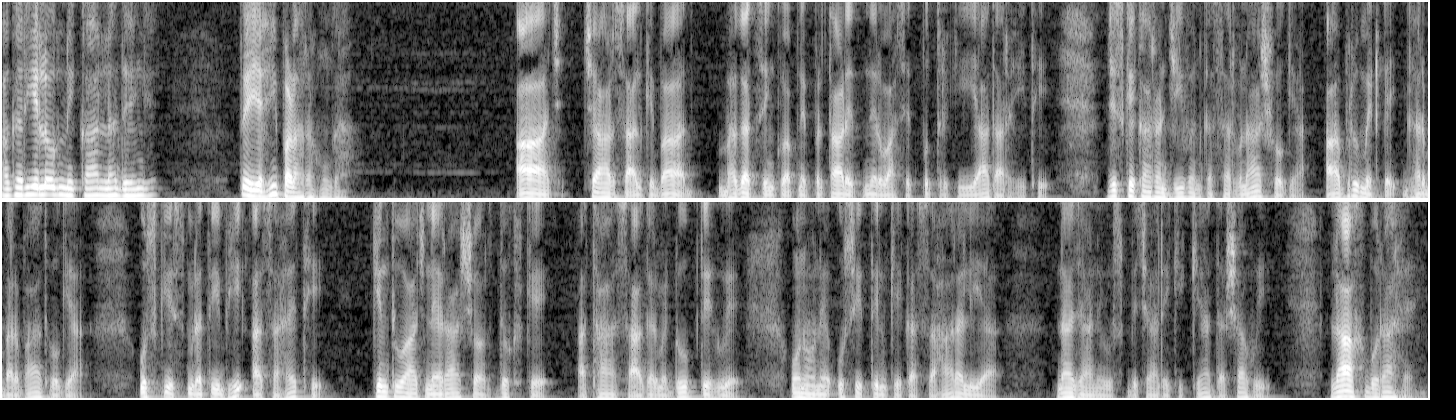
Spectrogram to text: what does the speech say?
अगर ये लोग निकाल न देंगे तो यहीं पड़ा रहूँगा। आज चार साल के बाद भगत सिंह को अपने प्रताड़ित निर्वासित पुत्र की याद आ रही थी, जिसके कारण जीवन का सर्वनाश हो गया, आबरू मिट गई, घर बर्बाद हो गया। उसकी स्मृति भी असहाय थी, किंतु आज नैराश और दुख के अथाह सागर में डूबते हुए उन्होंने उसी तिनके का सहारा लिया। न जाने उस बेचारे की क्या दशा हुई। लाख बुरा है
